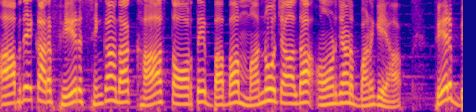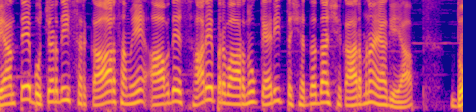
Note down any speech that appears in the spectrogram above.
ਆਪ ਦੇ ਘਰ ਫੇਰ ਸਿੰਘਾਂ ਦਾ ਖਾਸ ਤੌਰ ਤੇ ਬਾਬਾ ਮਾਨੋ ਚਾਲ ਦਾ ਆਉਣ ਜਾਣ ਬਣ ਗਿਆ। ਫਿਰ ਬਿਆੰਤੇ ਬੁੱਚੜ ਦੀ ਸਰਕਾਰ ਸਮੇਂ ਆਪ ਦੇ ਸਾਰੇ ਪਰਿਵਾਰ ਨੂੰ ਕਹਿਰੀ ਤਸ਼ੱਦਦ ਦਾ ਸ਼ਿਕਾਰ ਬਣਾਇਆ ਗਿਆ। 2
